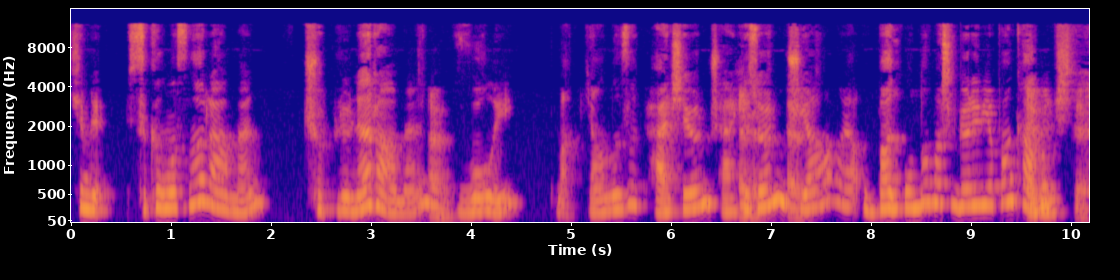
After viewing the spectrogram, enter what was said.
Şimdi sıkılmasına rağmen çöplüğüne rağmen Evet. Wally bak yalnızlık her şey ölmüş. Herkes Evet, ölmüş evet. ya. Ben ondan başka görev yapan kalmamış. Evet işte.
